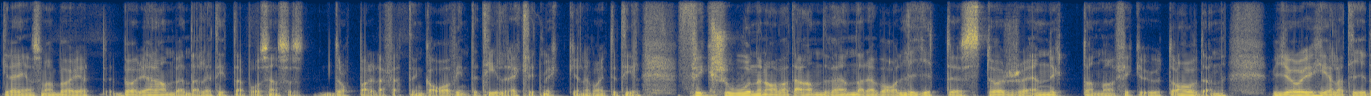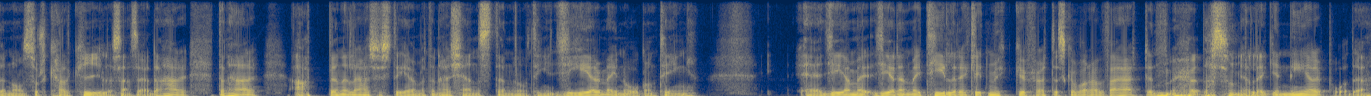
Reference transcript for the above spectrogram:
grejen som man börjar, börjar använda eller titta på och sen så droppar det därför att den gav inte tillräckligt mycket. Eller var inte till. Friktionen av att använda den var lite större än nyttan man fick ut av den. Vi gör ju hela tiden någon sorts kalkyl. Så att säga. Den, här, den här appen eller det här systemet, den här tjänsten, någonting, ger mig någonting eh, ger, mig, ger den mig tillräckligt mycket för att det ska vara värt den möda som jag lägger ner på det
